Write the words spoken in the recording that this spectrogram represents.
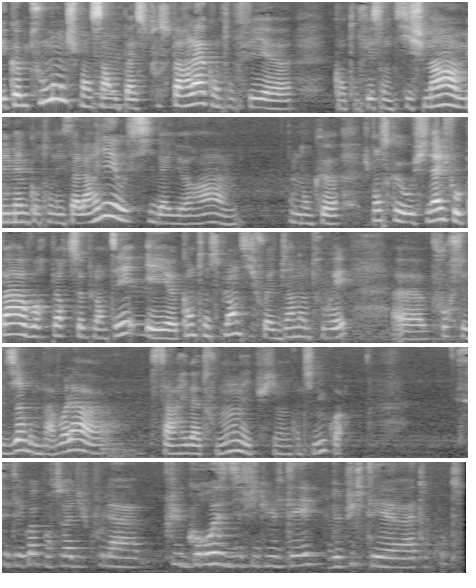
mais comme tout le monde, je pense, hein, on passe tous par là quand on fait, quand on fait son petit chemin, mais même quand on est salarié aussi d'ailleurs. Hein. Donc euh, je pense qu'au final, il ne faut pas avoir peur de se planter. Et euh, quand on se plante, il faut être bien entouré euh, pour se dire, bon bah voilà, ça arrive à tout le monde et puis on continue quoi. C'était quoi pour toi du coup la plus grosse difficulté depuis que tu es à ton compte?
